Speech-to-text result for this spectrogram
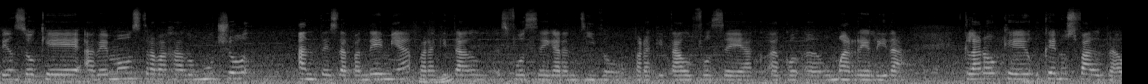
Pienso que habemos trabajado mucho antes de la pandemia para que tal fuese garantido, para que tal fuese una realidad. Claro que lo que nos falta,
